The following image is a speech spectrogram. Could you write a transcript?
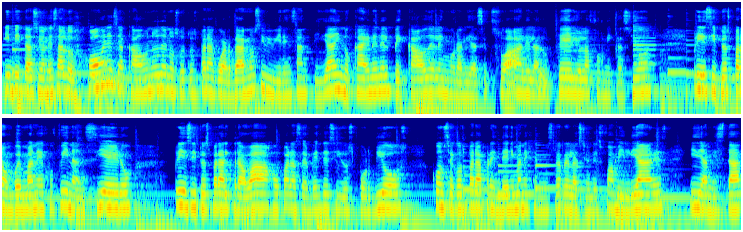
invitaciones a los jóvenes y a cada uno de nosotros para guardarnos y vivir en santidad y no caer en el pecado de la inmoralidad sexual, el adulterio, la fornicación, principios para un buen manejo financiero, principios para el trabajo, para ser bendecidos por Dios, consejos para aprender y manejar nuestras relaciones familiares y de amistad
